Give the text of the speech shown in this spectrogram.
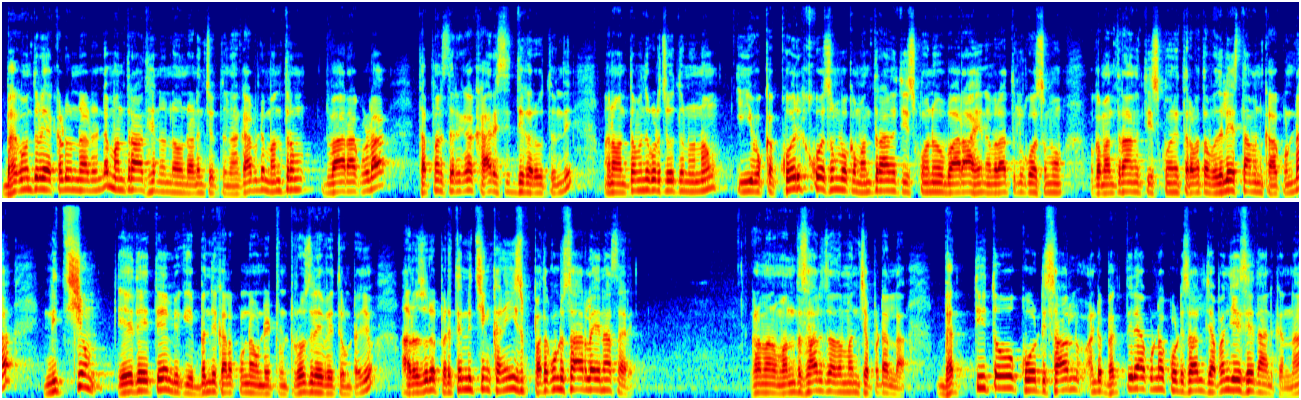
భగవంతుడు ఎక్కడున్నాడంటే మంత్రాధీనంలో ఉన్నాడని చెప్తున్నాం కాబట్టి మంత్రం ద్వారా కూడా తప్పనిసరిగా కార్యసిద్ధి కలుగుతుంది. మనం అంతమంది కూడా చూస్తున్నాం ఈ ఒక కోరిక కోసం ఒక మంత్రాన్ని తీసుకొని వారాహి నవరాత్రుల కోసము ఒక మంత్రాన్ని తీసుకొని తర్వాత వదిలేస్తామని కాకుండా నిత్యం ఏదైతే మీకు ఇబ్బంది కలగకుండా ఉండేటువంటి రోజులు ఏవైతే ఉంటాయో ఆ రోజుల్లో ప్రతినిత్యం కనీసం పదకొండు సార్లు అయినా సరే ఇక్కడ మనం వంద సార్లు చదవమని చెప్పటల్లా భక్తితో కోటి సార్లు అంటే భక్తి లేకుండా కోటిసార్లు జపం చేసేదానికన్నా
